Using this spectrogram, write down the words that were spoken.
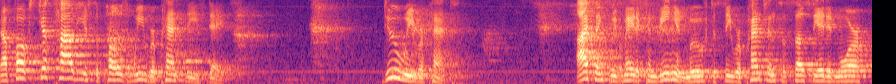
Now, folks, just how do you suppose we repent these days? Do we repent? I think we've made a convenient move to see repentance associated more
